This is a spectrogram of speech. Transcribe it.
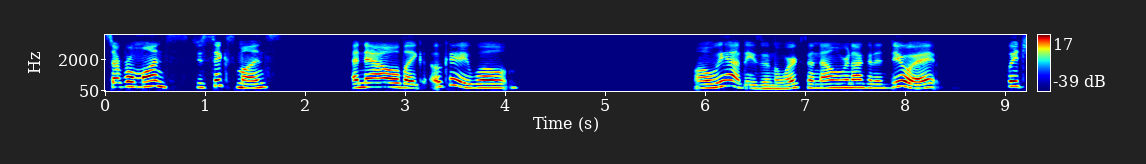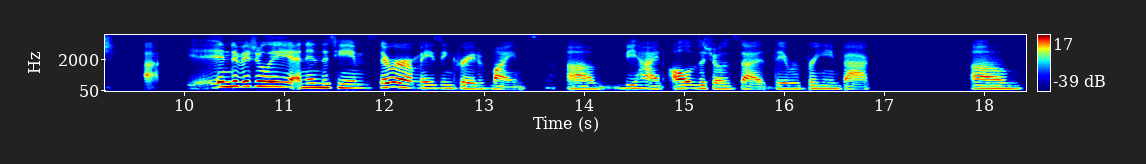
several months to six months. And now, like, okay, well, well, we had these in the works and now we're not going to do it. Which uh, individually and in the teams, there were amazing creative minds um, behind all of the shows that they were bringing back. Um,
